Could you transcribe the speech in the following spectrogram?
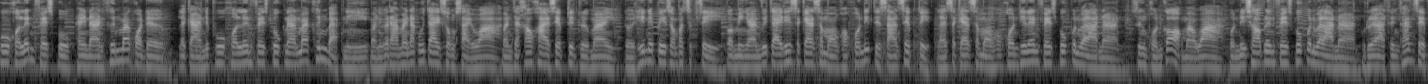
ผู้คนเล่น Facebook ให้นานขึ้นมากกว่าเดิม และการที่ผู้คนเล่น Facebook นานมากขึ้นแบบนี้ มันก็ทำให้นักวิจัยสงสัยว่ามันจะเข้าข่ายเสพติดหรือไม่ โดยที่ในปี 2014 ก็มีงานวิจัยที่สแกนสมองของคนที่ติดสารเสพติด และสแกนสมองของคนที่เล่น Facebook เป็นเวลานาน ซึ่งผลก็ออกมาว่าคนที่ชอบเล่น Facebook เป็นเวลานานหรืออาจถึงขั้นเสพ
